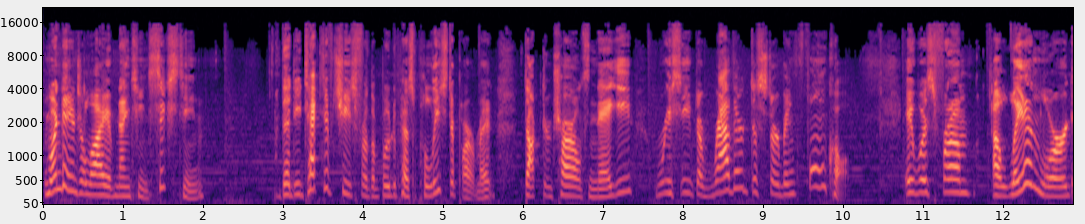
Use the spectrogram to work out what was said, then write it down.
one day in July of 1916, the detective chief for the Budapest Police Department, Dr. Charles Nagy, received a rather disturbing phone call. It was from a landlord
